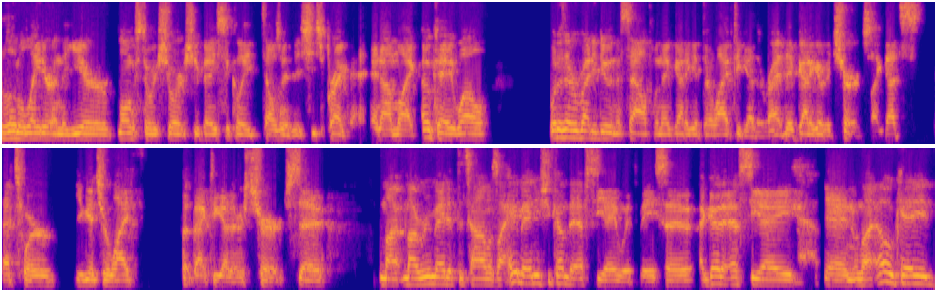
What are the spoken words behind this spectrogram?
a little later in the year, long story short, she basically tells me that she's pregnant. And I'm like, okay, well, what does everybody do in the South when they've got to get their life together, right? They've got to go to church. Like that's that's where you get your life put back together as church. So my, my roommate at the time was like, hey man, you should come to FCA with me. So I go to FCA and I'm like, okay,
